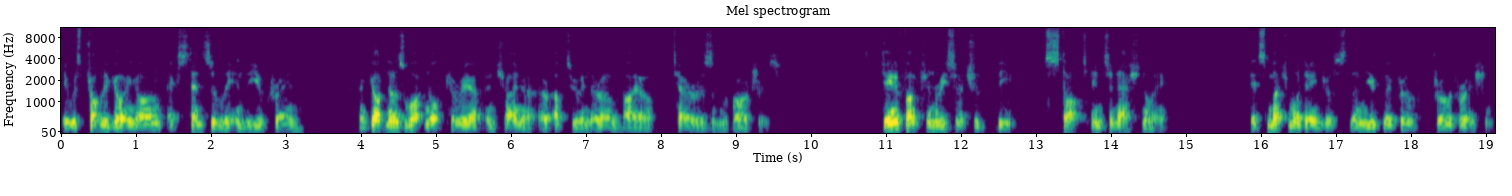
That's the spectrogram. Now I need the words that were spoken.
It was probably going on extensively in the Ukraine. And God knows what North Korea and China are up to in their own bioterrorism laboratories. Gain of function research should be stopped internationally. It's much more dangerous than nuclear proliferation.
